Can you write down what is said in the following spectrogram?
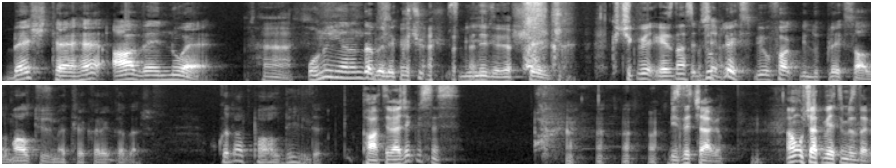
5 TH Avenue. Ha. Onun yanında böyle küçük Ne bir diyor? şey. Küçük bir rezidans bir şey mi? dupleks bir ufak bir dupleks aldım 600 metrekare kadar. O kadar pahalı değildi. Parti verecek misiniz? Biz de çağırın. Ama uçak biletimiz. Bir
